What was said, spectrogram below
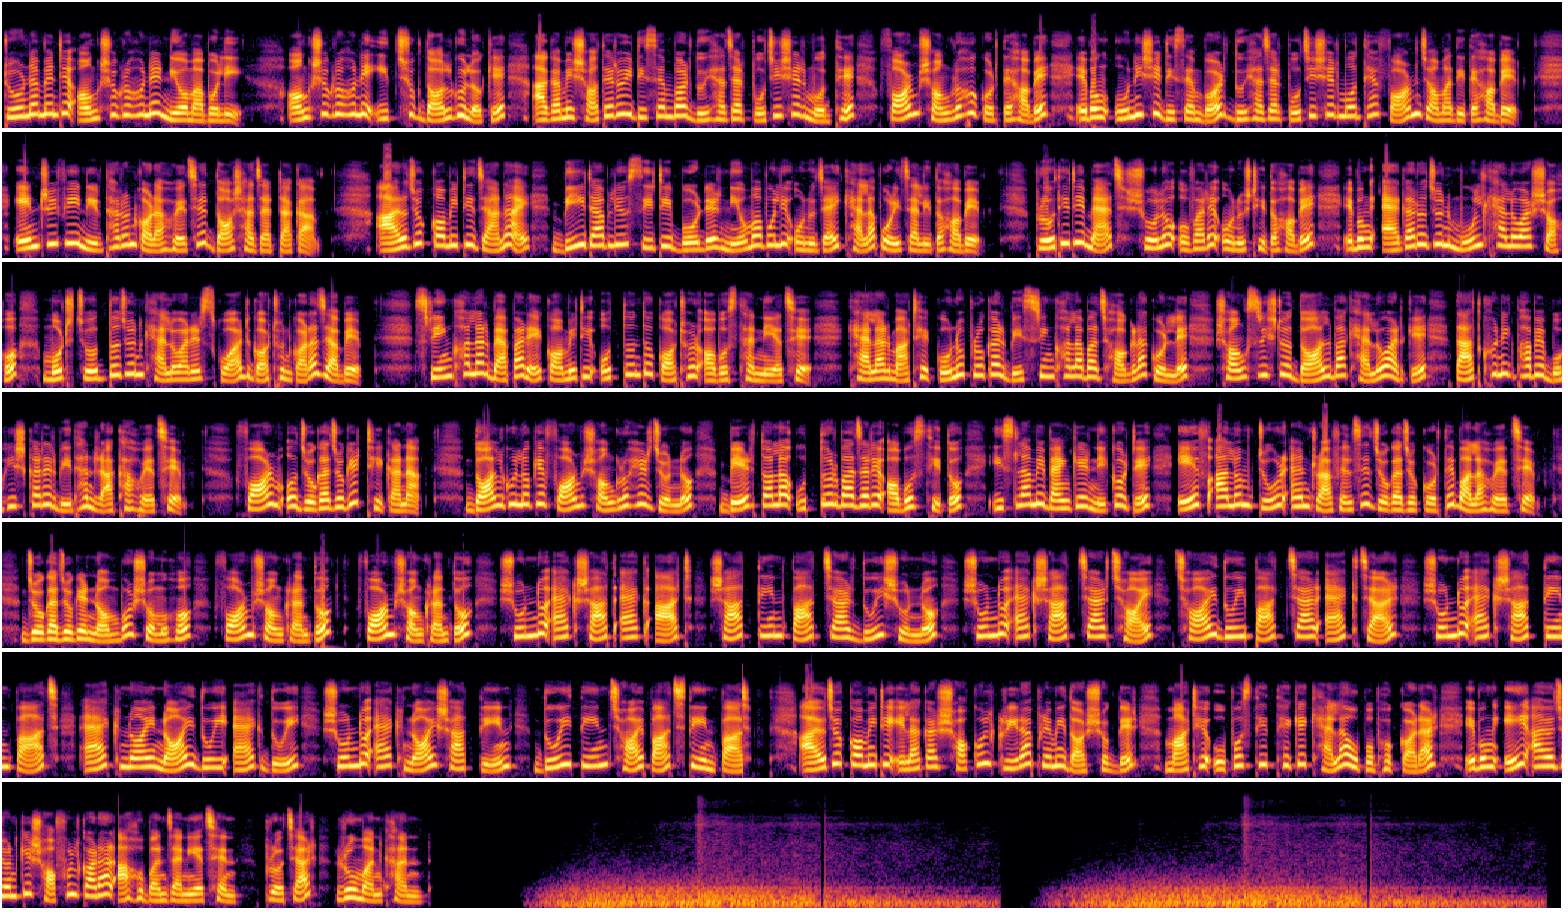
টুর্নামেন্টে অংশগ্রহণের নিয়মাবলী। অংশগ্রহণে ইচ্ছুক দলগুলোকে আগামী সতেরোই ডিসেম্বর দুই হাজার পঁচিশের মধ্যে ফর্ম সংগ্রহ করতে হবে এবং উনিশে ডিসেম্বর দুই হাজার মধ্যে ফর্ম জমা দিতে হবে। এন্ট্রি ফি নির্ধারণ করা হয়েছে দশ হাজার টাকা। আয়োজক কমিটি জানায় বিডব্লিউসিটি বোর্ডের নিয়মাবলী অনুযায়ী খেলা পরিচালিত হবে। প্রতিটি ম্যাচ ১৬ ওভারে অনুষ্ঠিত হবে এবং এগারো জন মূল খেলোয়াড় সহ মোট চোদ্দ জন খেলোয়াড়ের স্কোয়াড গঠন করা যাবে। শৃঙ্খলার ব্যাপারে কমিটি অত্যন্ত কঠোর অবস্থান নিয়েছে। খেলার মাঠে কোনো প্রকার বিশৃঙ্খলা বা ঝগড়া করলে সংশ্লিষ্ট দল বা খেলোয়াড়কে তাৎক্ষণিকভাবে বহিষ্কারের বিধান রাখা হয়েছে। ফর্ম ও যোগাযোগের ঠিকানা। দলগুলোকে ফর্ম সংগ্রহের জন্য বেরতলা উত্তর বাজারে অবস্থিত ইসলামী ব্যাংকের নিকটে এফ আলম ট্যুর অ্যান্ড ট্রাভেলসে যোগাযোগ করতে বলা হয়েছে। যোগাযোগের নম্বরসমূহ ফর্ম সংক্রান্ত ফর্ম সংক্রান্ত শূন্য এক সাত এক আট সাত তিন পাঁচ চার দুই শূন্য শূন্য এক সাত চার ছয় ছয় দুই পাঁচ চার এক চার, শূন্য এক সাত তিন পাঁচ এক নয় নয় দুই এক দুই, শূন্য এক নয় সাত তিন দুই তিন ছয় পাঁচ তিন পাঁচ। আয়োজক কমিটি এলাকার সকল ক্রীড়াপ্রেমী দর্শকদের মাঠে উপস্থিত থেকে খেলা উপভোগ করার এবং এই আয়োজনকে সফল করার আহ্বান জানিয়েছেন প্রচার রুমান খান।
